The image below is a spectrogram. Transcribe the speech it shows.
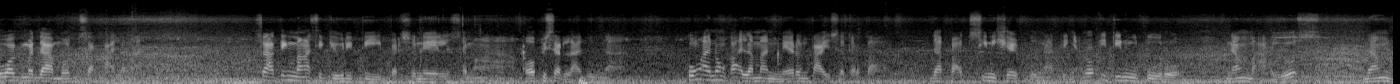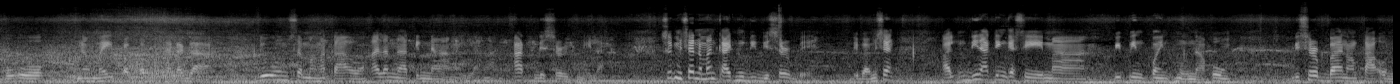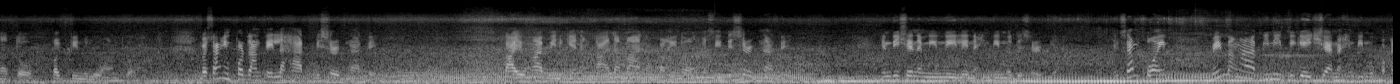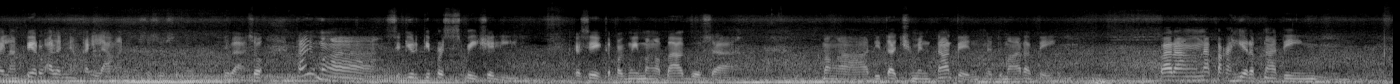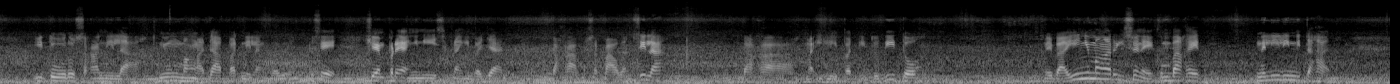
huwag madamot sa kaalaman. Sa ating mga security personnel, sa mga officer lalo na, kung anong kaalaman meron tayo sa trabaho, dapat sinishare po natin yan o itinuturo ng maayos, ng buo, ng may pagpapahalaga doon sa mga taong alam nating nangangailangan at deserve nila. So minsan naman kahit hindi deserve eh, 'di ba? Minsan hindi natin kasi ma-pinpoint muna kung deserve ba ng tao na to pag tinulungan ko. Basta ang importante lahat deserve natin. Tayo nga binigyan ng kaalaman ng Panginoon kasi deserve natin. Hindi siya namimili na hindi mo deserve yan. At some point, may mga binibigay siya na hindi mo pa kailangan pero alam niyang kailangan mo sa susunod. Diba? So, tayo mga security personnel especially, kasi kapag may mga bago sa mga detachment natin na dumarating, parang napakahirap nating ituro sa kanila yung mga dapat nilang gawin. Kasi, syempre, ang iniisip ng iba dyan, baka masapawan sila, baka mailipat ito dito. Diba? Yun yung mga reason eh, kung bakit nalilimitahan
